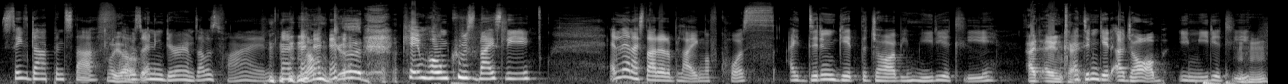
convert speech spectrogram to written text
saved up and stuff. Oh, yeah. I was earning dirhams. I was fine. I'm good. came home, cruised nicely, and then I started applying. Of course, I didn't get the job immediately. At A&K. I didn't get a job immediately.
